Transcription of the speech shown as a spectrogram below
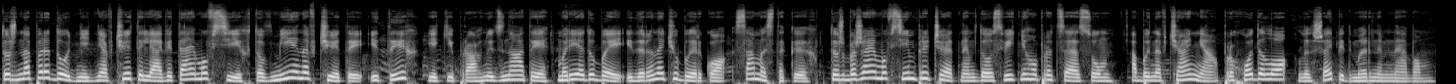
Тож напередодні дня вчителя вітаємо всіх, хто вміє навчити, і тих, які прагнуть знати. Марія Дубей і Дарина Чубирко саме з таких. Тож бажаємо всім причетним до освітнього процесу, аби навчання проходило лише під мирним небом.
